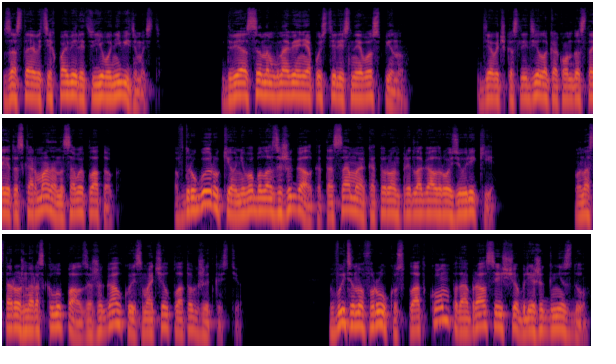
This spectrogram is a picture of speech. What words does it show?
заставить их поверить в его невидимость. Две осы на мгновение опустились на его спину. Девочка следила, как он достает из кармана носовой платок. В другой руке у него была зажигалка, та самая, которую он предлагал Розе у реки. Он осторожно расколупал зажигалку и смочил платок жидкостью. Вытянув руку с платком, подобрался еще ближе к гнезду.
